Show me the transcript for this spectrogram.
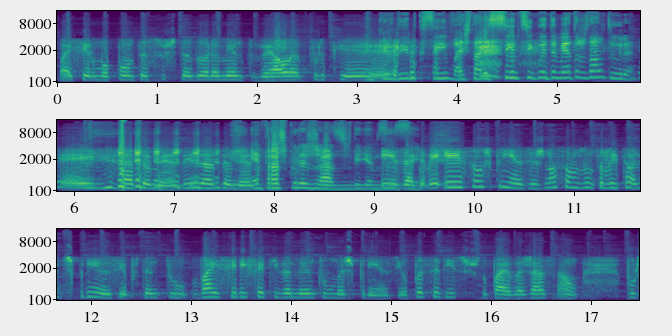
vai ser uma ponte assustadoramente bela porque Acredito que sim, vai estar a 150 metros de altura. É, exatamente, exatamente. é para os corajosos, digamos exatamente. assim. Exatamente, são experiências, nós somos um território de experiência, portanto vai ser efetivamente uma experiência. O Passadiços do Paiva já são por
